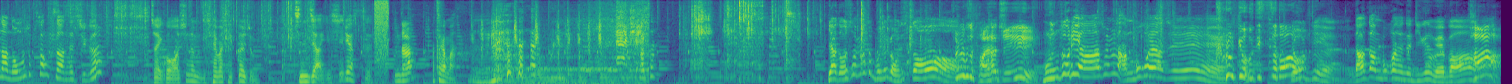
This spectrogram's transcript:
나 너무 속상스한데 지금? 진짜 이거 아시는 분들 제발 댓글 좀 진지하게 시리어스 나? 아 잠깐만 음. 맞아 야 너 설명서 보는 게 어딨어? 설명서 봐야지. 뭔 소리야? 설명서 안 보고 해야지. 그런 게 어딨어? 여기. 나도 안 보고 하는데 니는 왜 봐? 봐.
